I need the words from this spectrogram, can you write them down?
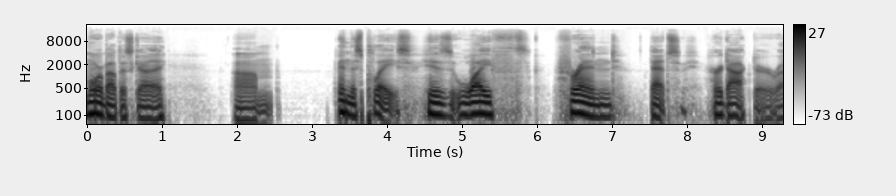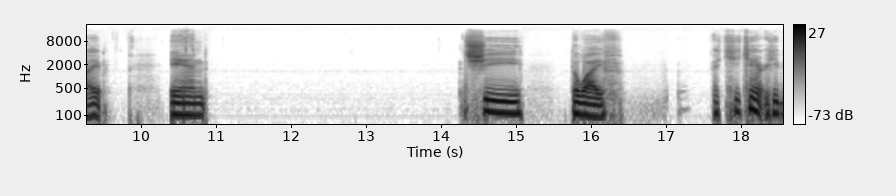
more about this guy um, in this place. His wife's friend, that's her doctor, right? And she, the wife, like he can't he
